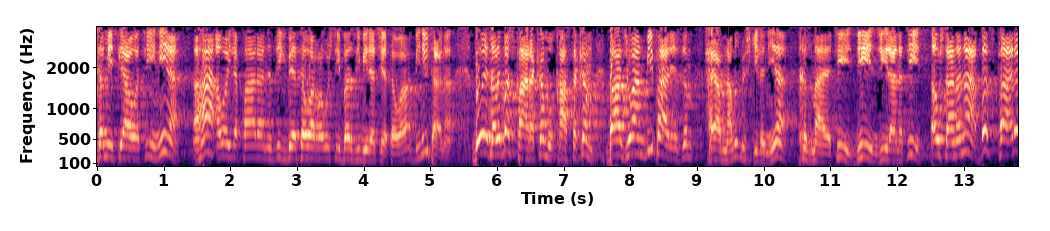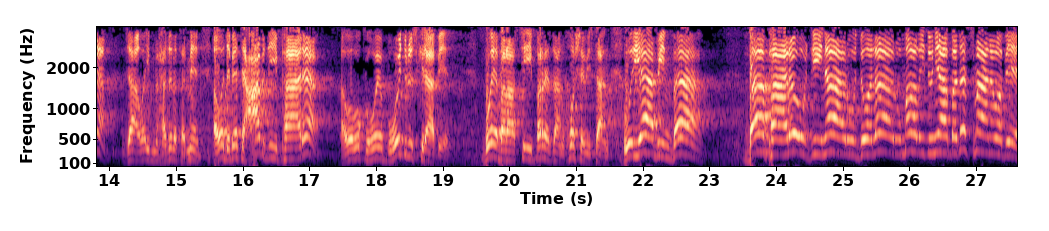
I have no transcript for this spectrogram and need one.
خەمی پیاوەتی نییە ئەها ئەوەی لە پارە نزیک بێتەوە ڕەوشتی بەرزی بیرەچێتەوە بینیوتانە بۆیە دەڵێ بەس پارەکەم و قاسەکەم با جوان بیپارێزم حەیام ناموس مشکیلە نییە خزمایەتی دین جیرانەتی ئەو شتانە نا بەس پارە جا ئەوە ئیبن حەجەر دەفەرمێ ئەوە دەبێتە عەبدی پارە ئەوە وەکو ئەوەیە بۆی دروست کرابێت بۆیە بەڕاستی بەڕێزان خۆشەویستان وریابین بە با پارە و دینار و دۆلار و ماڵی دنیا بەدەستمانەوە بێ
